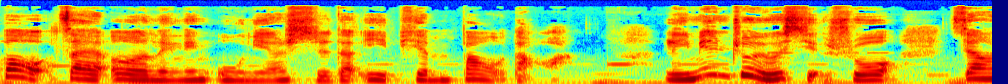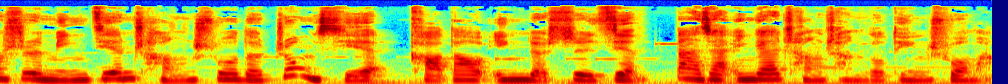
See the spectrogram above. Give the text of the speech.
报》在二零零五年时的一篇报道啊，里面就有写说，像是民间常说的中邪、考到阴的事件，大家应该常常都听说嘛。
